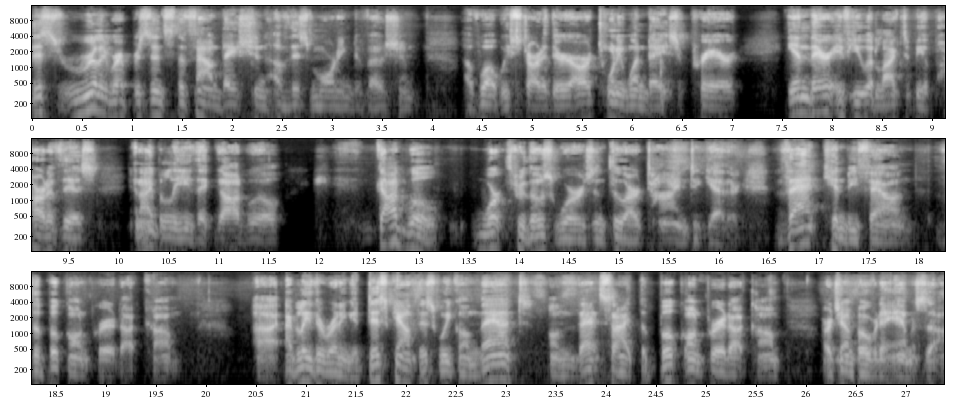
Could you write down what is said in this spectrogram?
this really represents the foundation of this morning devotion of what we started. There are 21 days of prayer in there. If you would like to be a part of this, and I believe that God will God will work through those words and through our time together. That can be found thebookonprayer.com. Uh, I believe they're running a discount this week on that, on that site, thebookonprayer.com, or jump over to Amazon.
